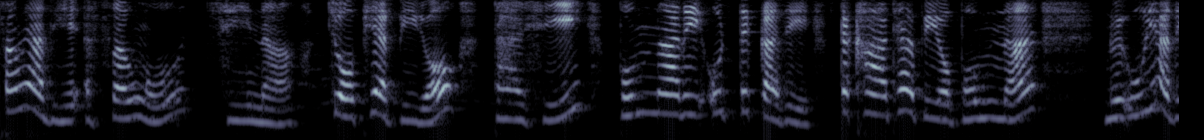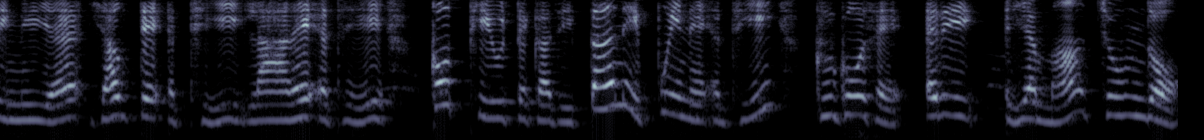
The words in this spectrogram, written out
ဆောင်းရသည်ရဲ့အဆုံးကိုဂျီနာကြော်ဖြတ်ပြီးတော့ဒါရှိဘုံနာရီဥတ္တကကြီးတခါထပ်ပြီးတော့ဘုံနာຫນွေဦးရသည့်နေ့ရက်ရောက်တဲ့အထိလာတဲ့အထိ code view တက်ကကြီးပန်းနေပွင့်နေအထိ Google ဆယ်အဲ့ဒီအရက်မှာကျုံတော့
